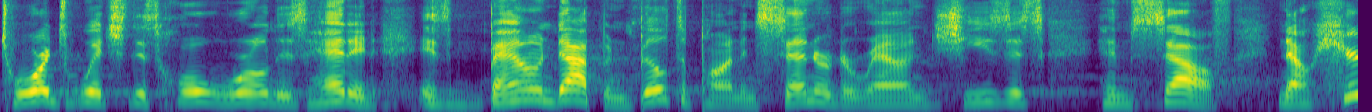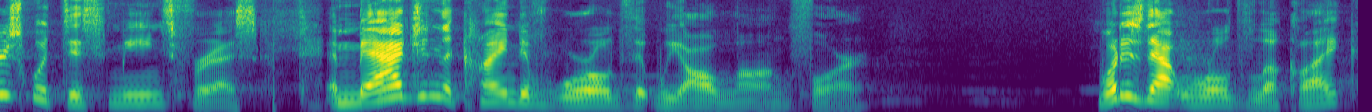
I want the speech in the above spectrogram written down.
towards which this whole world is headed is bound up and built upon and centered around Jesus himself. Now, here's what this means for us imagine the kind of world that we all long for. What does that world look like?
